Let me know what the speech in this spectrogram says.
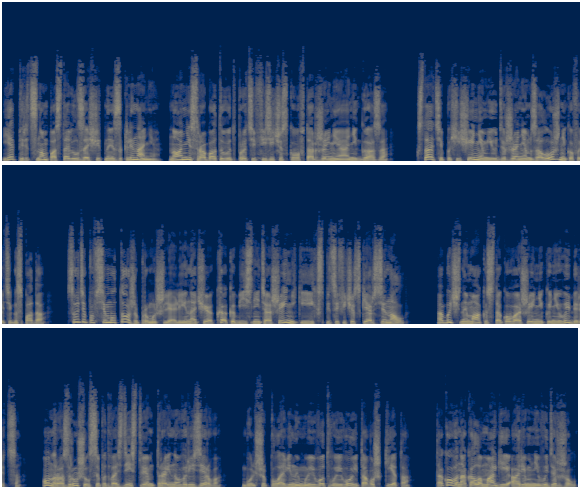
Я перед сном поставил защитные заклинания, но они срабатывают против физического вторжения, а не газа. Кстати, похищением и удержанием заложников эти господа, судя по всему, тоже промышляли, иначе как объяснить ошейники и их специфический арсенал? Обычный маг из такого ошейника не выберется. Он разрушился под воздействием тройного резерва. Больше половины моего, твоего и того шкета. Такого накала магии Арим не выдержал,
